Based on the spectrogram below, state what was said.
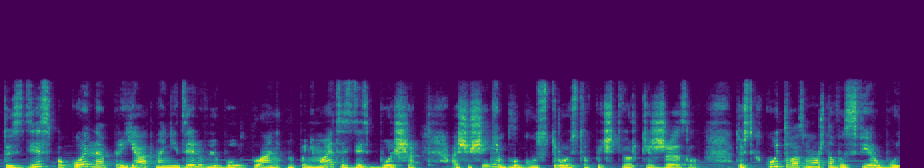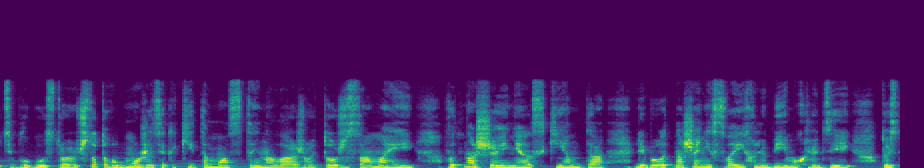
То есть здесь спокойная, приятная неделя в любом плане. Но понимаете, здесь больше ощущение благоустройства по четверке жезлов. То есть какую-то, возможно, вы сферу будете благоустроить, что-то вы можете, какие-то мосты налаживать. То же самое и в отношениях с кем-то, либо в отношениях своих любимых людей. То есть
